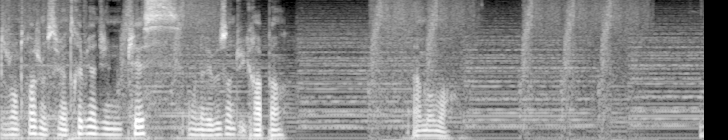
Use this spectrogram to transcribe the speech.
Donjon 3, je me souviens très bien d'une pièce où on avait besoin du grappin. À un moment. Hmm,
